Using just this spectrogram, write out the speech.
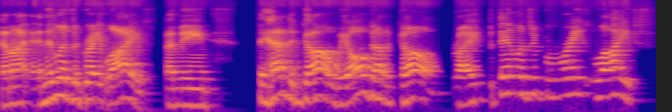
and i and they lived a great life. I mean they had to go. We all got to go right? But they lived a great life.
